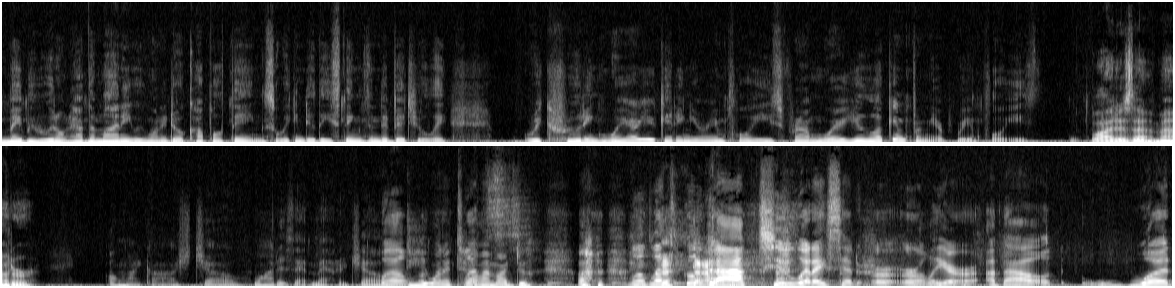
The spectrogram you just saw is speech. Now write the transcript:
Maybe we don't have the money. We want to do a couple things, so we can do these things individually. Recruiting. Where are you getting your employees from? Where are you looking from your employees? Why does that matter? Oh my gosh, Joe. Why does that matter, Joe? Well, do you want to tell him do? Well, let's go back to what I said ear earlier about what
